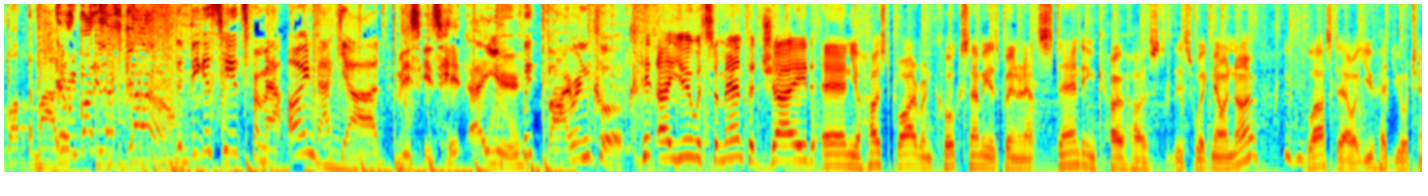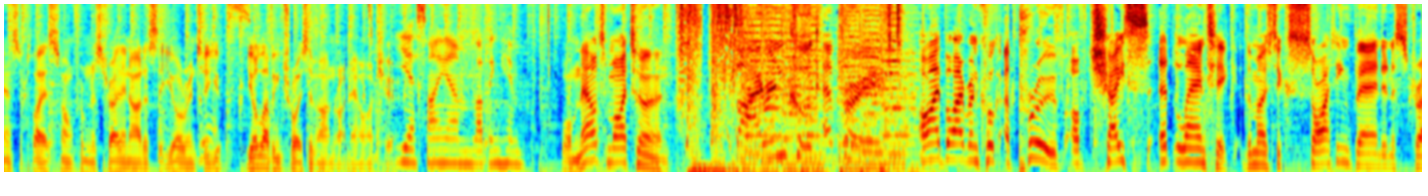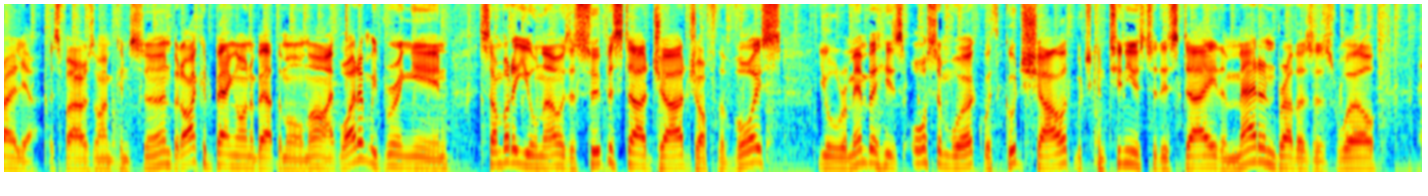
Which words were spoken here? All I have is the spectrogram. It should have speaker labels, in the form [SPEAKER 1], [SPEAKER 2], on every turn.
[SPEAKER 1] pump up the volume.
[SPEAKER 2] Everybody, let's go!
[SPEAKER 3] The biggest hits from our own backyard
[SPEAKER 2] This is Hit AU.
[SPEAKER 3] with Byron Cook.
[SPEAKER 4] Hit AU with Samantha Jade and your host Byron Cook. Sammy has been an outstanding co-host this week. Now I know last hour you had your chance to play a song from an Australian artist that you're into. You, you're loving Troye Sivan right now, aren't you?
[SPEAKER 5] Yes, I am loving him.
[SPEAKER 4] Well, now it's my turn.
[SPEAKER 3] Byron Cook approved.
[SPEAKER 4] I, Byron Cook, approve of Chase Atlantic, the most exciting band in Australia, as far as I'm concerned. But I could bang on about them all night. Why don't we bring in somebody you'll know as a superstar judge off The Voice? You'll remember his awesome work with Good Charlotte, which continues to this day, the Madden brothers as well.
